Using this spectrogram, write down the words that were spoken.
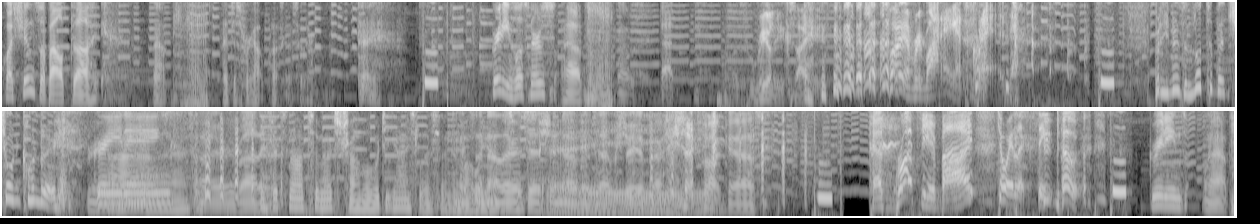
Questions about. Uh, oh, I just forgot what I was going to say there. Boop. Greetings, listeners. Uh, that was bad. It's really exciting. Hi, everybody. It's Chris. But he knows a lot about Sean Connery. Greetings. Hi, everybody. if it's not too much trouble, would you guys listen to It's what we have another to edition of the say? Tapestry Party Podcast. Cast brought to you by. Toilet seats. No. Greetings. Ah.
